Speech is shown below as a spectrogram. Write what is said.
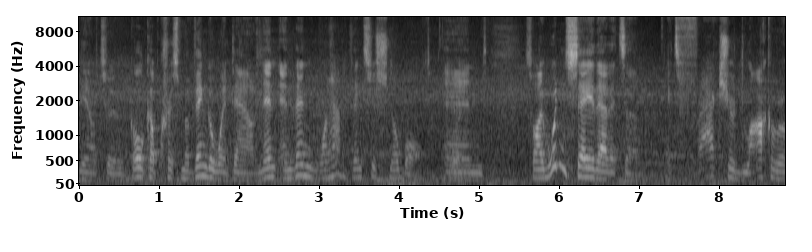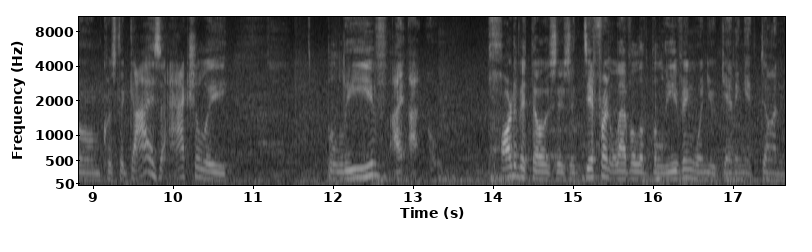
you know to Gold Cup Chris Mavinga went down. And then and then what happened? Things just snowballed. And so I wouldn't say that it's a it's fractured locker room because the guys actually believe. I, I part of it though is there's a different level of believing when you're getting it done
